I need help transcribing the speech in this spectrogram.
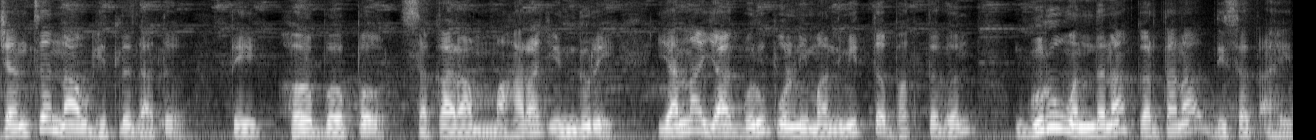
ज्यांचं नाव घेतलं जातं ते ह ब प सकाराम महाराज इंदुरे यांना या गुरुपौर्णिमानिमित्त भक्तगण गुरुवंदना करताना दिसत आहेत.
